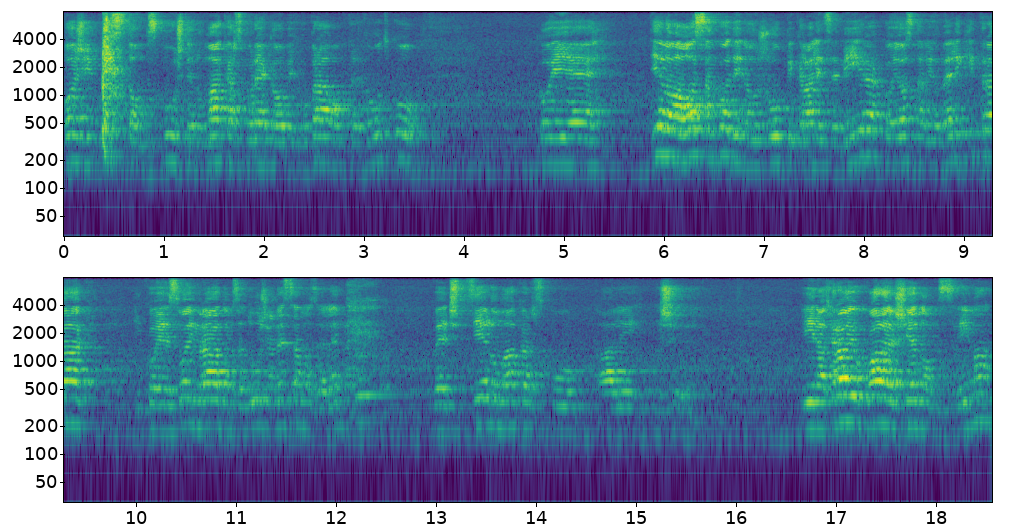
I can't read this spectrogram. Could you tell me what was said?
Božim prstom spušten u Makarsku, rekao bih u pravom trenutku, koji je djelovao osam godina u župi Kraljice Mira, koji je ostavio veliki trag i koji je svojim radom zadužio ne samo Zelenku, već cijelu Makarsku, ali i šire. I na kraju hvala još jednom svima,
